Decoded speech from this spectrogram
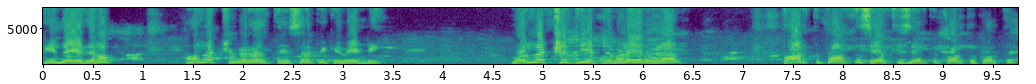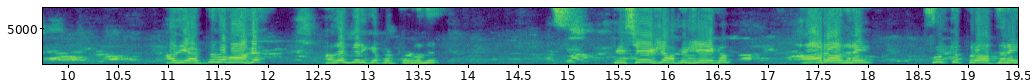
இன்றைய தினம் வரலட்சுமி விரதத்தை சிறப்பிக்க வேண்டி ஒரு லட்சத்தி எட்டு வளையல்களால் பார்த்து பார்த்து சேர்த்து சேர்த்து கோர்த்து கோர்த்து அது அற்புதமாக அலங்கரிக்கப்பட்டுள்ளது. விசேஷ அபிஷேகம் ஆராதனை கூட்டு பிரார்த்தனை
